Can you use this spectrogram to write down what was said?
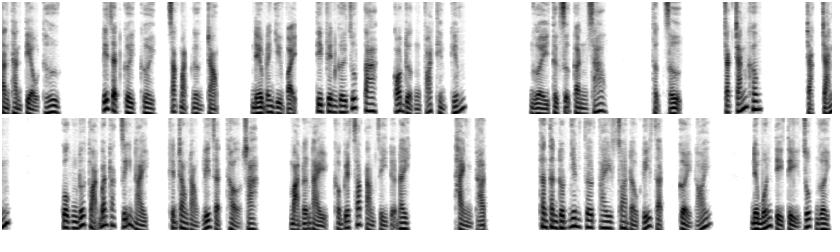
Thần thần tiểu thư. Lý giật cười cười, sắc mặt ngừng trọng. Nếu đã như vậy, thì phiền người giúp ta có được phát thiền kiếm. Người thực sự cần sao? Thực sự. Chắc chắn không? Chắc chắn. Cuộc đối thoại bất đắc dĩ này khiến trong lòng Lý giật thở ra. Mà nữ này không biết sắp làm gì nữa đây. Thành thật. Thần thần đột nhiên giơ tay xoa đầu Lý giật, cười nói. Nếu muốn tỷ tỷ giúp ngươi,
